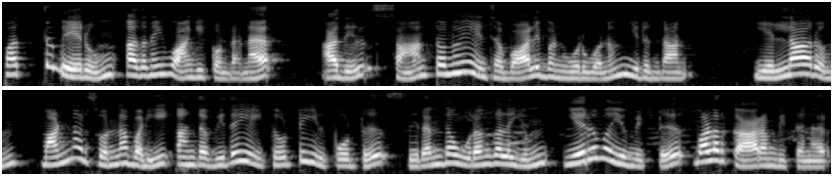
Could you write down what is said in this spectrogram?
பத்து பேரும் அதனை வாங்கி கொண்டனர். அதில் சாந்தனு என்ற வாலிபன் ஒருவனும் இருந்தான். எல்லாரும் மன்னர் சொன்னபடி அந்த விதையை தொட்டியில் போட்டு சிறந்த உரங்களையும் எருவையும் இட்டு வளர்க்க ஆரம்பித்தனர்.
